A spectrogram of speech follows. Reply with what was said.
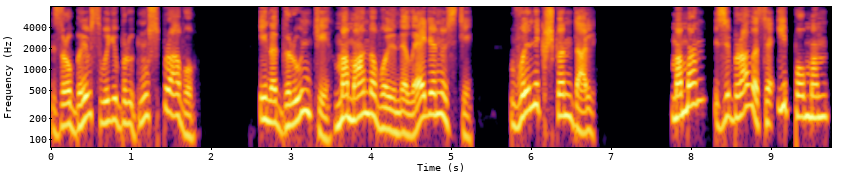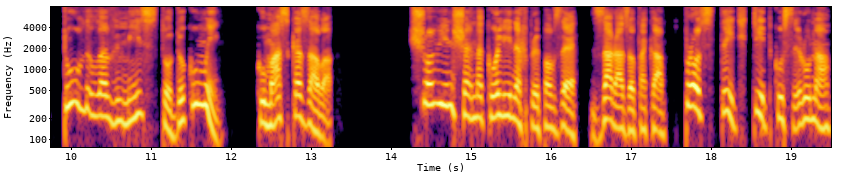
зробив свою брудну справу. І на ґрунті маманової неледяності виник шкандаль. Маман зібралася і помантулила в місто до. Кума сказала, що він ще на колінах приповзе, зараза така, простить тітку сируна.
